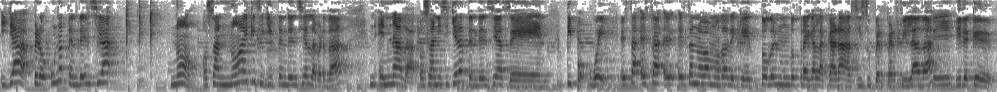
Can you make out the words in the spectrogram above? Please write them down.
y ya. Pero una tendencia no, o sea, no hay que seguir tendencias, la verdad, en nada. O sea, ni siquiera tendencias en tipo, güey, esta, esta, eh, esta nueva moda de que todo el mundo traiga la cara así súper perfilada Sí. y de que.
